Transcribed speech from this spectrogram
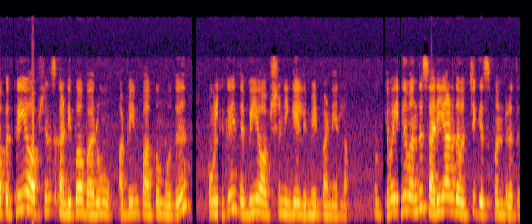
அப்போ த்ரீ ஆப்ஷன்ஸ் கண்டிப்பா வரும் அப்படின்னு பார்க்கும்போது உங்களுக்கு இந்த பி ஆப்ஷன் நீங்கள் எலிமினேட் பண்ணிடலாம் ஓகேவா இது வந்து சரியானதை வச்சு கெஸ் பண்றது.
